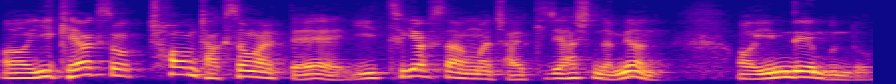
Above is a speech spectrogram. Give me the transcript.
어, 이 계약서 처음 작성할 때 이 특약 사항만 잘 기재하신다면 어, 임대인분도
